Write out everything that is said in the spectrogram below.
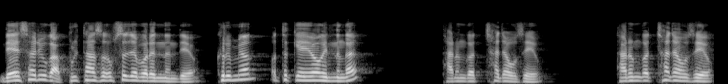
내 서류가 불타서 없어져 버렸는데요. 그러면 어떻게 해야 했는가요? 다른 것 찾아오세요. 다른 것 찾아오세요.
